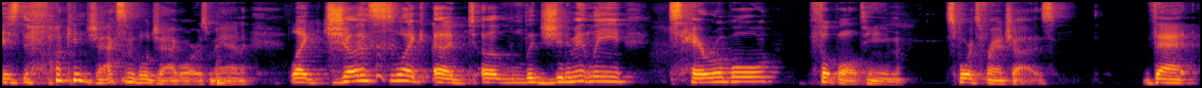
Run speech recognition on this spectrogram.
is the fucking Jacksonville Jaguars, man. Like just like a, a legitimately terrible football team, sports franchise that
